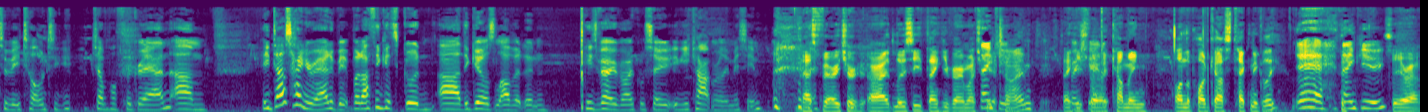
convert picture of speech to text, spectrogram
To be told to jump off the ground. Um, he does hang around a bit, but I think it's good. Uh, the girls love it, and he's very vocal, so you can't really miss him. That's very true. All right, Lucy, thank you very much Thank for your you. time. Thank you Appreciate for it. coming on the podcast technically. yeah, thank you. See you around.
